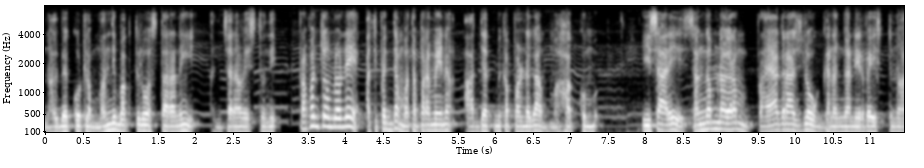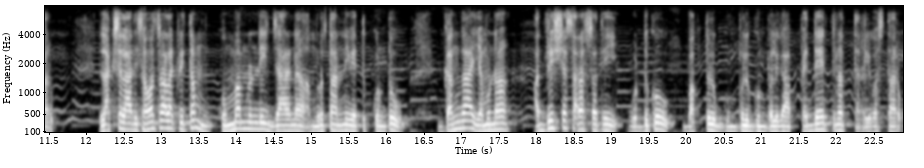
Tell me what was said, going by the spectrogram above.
నలభై కోట్ల మంది భక్తులు వస్తారని అంచనా వేస్తుంది. ప్రపంచంలోనే అతిపెద్ద మతపరమైన ఆధ్యాత్మిక పండుగ మహాకుంభ్. ఈసారి సంగం నగరం ప్రయాగ్రాజ్లో ఘనంగా నిర్వహిస్తున్నారు. లక్షలాది సంవత్సరాల క్రితం కుంభం నుండి జారిన అమృతాన్ని వెతుక్కుంటూ గంగా యమున అదృశ్య సరస్వతి ఒడ్డుకు భక్తులు గుంపులు గుంపులుగా పెద్ద ఎత్తున తరలివస్తారు.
